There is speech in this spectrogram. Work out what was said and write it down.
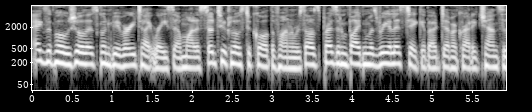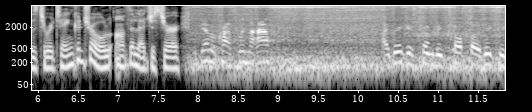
Exit polls show there's going to be a very tight race, and while it's still too close close to call the final results, President Biden was realistic about Democratic chances to retain control of the legislature. The Democrats win the House. I think it's going to be tough, but I think we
